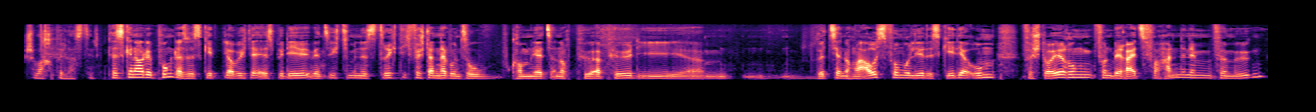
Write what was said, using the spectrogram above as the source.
schwach belastet. Das ist genau der Punkt. Also es geht, glaube ich, der SPD, wenn ich zumindest richtig verstanden habe, und so kommen jetzt auch noch peu à peu, die ähm, wird es ja nochmal ausformuliert. Es geht ja um Versteuerung von bereits vorhandenem Vermögen.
